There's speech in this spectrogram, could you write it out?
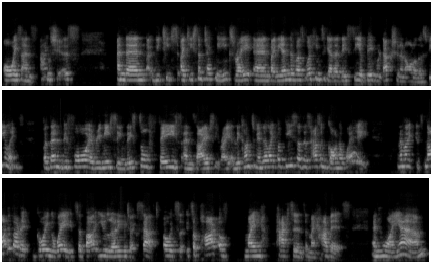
always anxious. And then we teach, I teach them techniques, right? And by the end of us working together, they see a big reduction in all of those feelings. But then before every meeting, they still face anxiety, right? And they come to me and they're like, but Visa, this hasn't gone away. And I'm like, it's not about it going away. It's about you learning to accept, oh, it's a, it's a part of my patterns and my habits and who I am.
